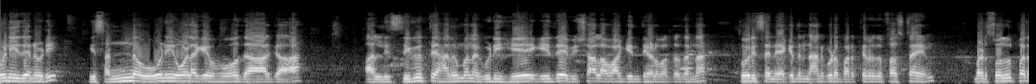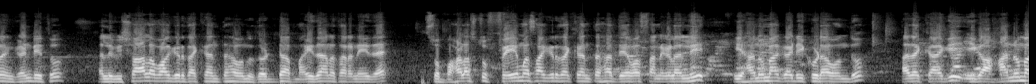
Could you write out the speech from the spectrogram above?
ಓಣಿ ಇದೆ ನೋಡಿ. ಈ ಸಣ್ಣ ಓಣಿ ಒಳಗೆ ಹೋದಾಗ ಅಲ್ಲಿ ಸಿಗುತ್ತೆ. ಹನುಮನ ಗುಡಿ ಹೇಗಿದೆ? ವಿಶಾಲವಾಗಿ ಅಂತ ಹೇಳುವಂಥದ್ದನ್ನು ತೋರಿಸ್ತೇನೆ. ಯಾಕಂದ್ರೆ ನಾನು ಕೂಡ ಬರ್ತಿರೋದು ಫಸ್ಟ್ ಟೈಮ್ ಬಟ್ ಸ್ವಲ್ಪ ನಂಗೆ ಕಂಡಿತು. ಅಲ್ಲಿ ವಿಶಾಲವಾಗಿರ್ತಕ್ಕಂತಹ ಒಂದು ದೊಡ್ಡ ಮೈದಾನ ತರನೇ ಇದೆ. ಸೊ ಬಹಳಷ್ಟು ಫೇಮಸ್ ಆಗಿರತಕ್ಕಂತಹ ದೇವಸ್ಥಾನಗಳಲ್ಲಿ ಈ ಹನುಮ ಗಡಿ ಕೂಡ ಒಂದು. ಅದಕ್ಕಾಗಿ ಈಗ ಹನುಮ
